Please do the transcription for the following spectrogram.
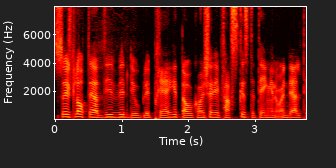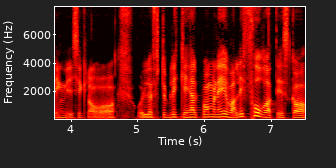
Så det er klart det at de vil jo bli preget av kanskje de ferskeste tingene og en del ting de ikke klarer å, å løfte blikket helt på. Men jeg er jo veldig for at de skal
